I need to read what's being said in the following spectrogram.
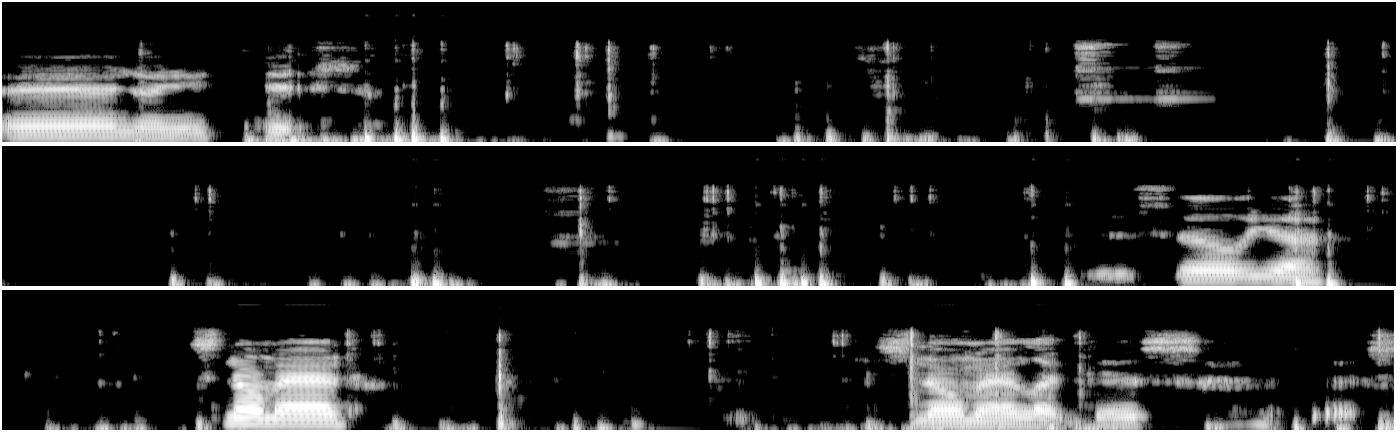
And I need this. So yeah, snowman snowman like this. Yes.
